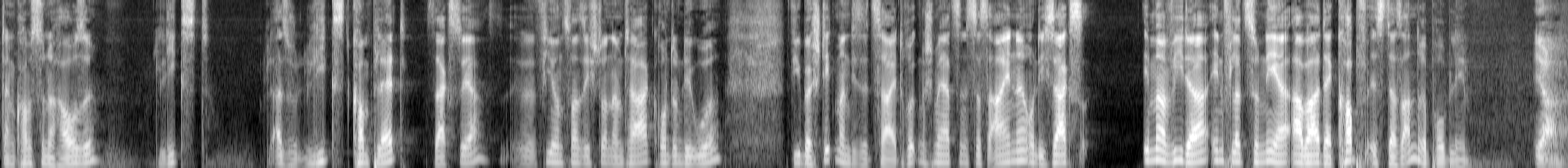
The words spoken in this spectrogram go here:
Dann kommst du nach Hause, liegst, also liegst komplett, sagst du ja, 24 Stunden am Tag, rund um die Uhr. Wie übersteht man diese Zeit? Rückenschmerzen ist das eine und ich sag's immer wieder, inflationär, aber der Kopf ist das andere Problem. Ja,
